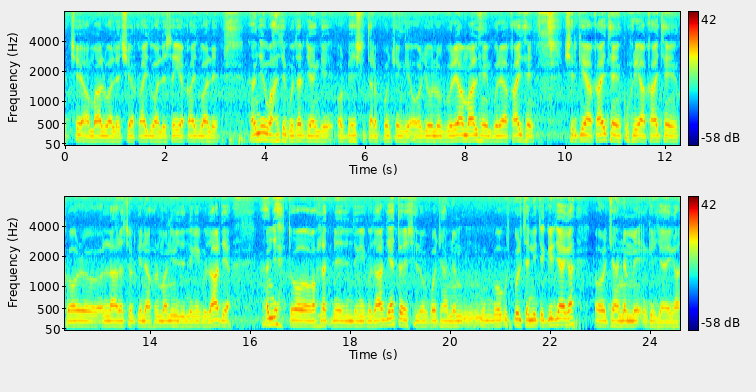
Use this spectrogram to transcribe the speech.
اچھے اعمال والے، اچھے عقائد والے، صحیح عقائد والے ہاں جی وہاں سے گزر جائیں گے اور بحث کی طرف پہنچیں گے۔ اور جو لوگ برے اعمال ہیں، برے عقائد ہیں شرکی عقائد ہیں کفری عقائد ہیں اور اللہ رسول کی نافرمانی میں زندگی گزار دیا۔ ہاں جی تو غفلت میں زندگی گزار دیا، تو ایسے لوگوں کو جہنم، وہ اس پل سے نیچے گر جائے گا اور جہنم میں گر جائے گا۔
